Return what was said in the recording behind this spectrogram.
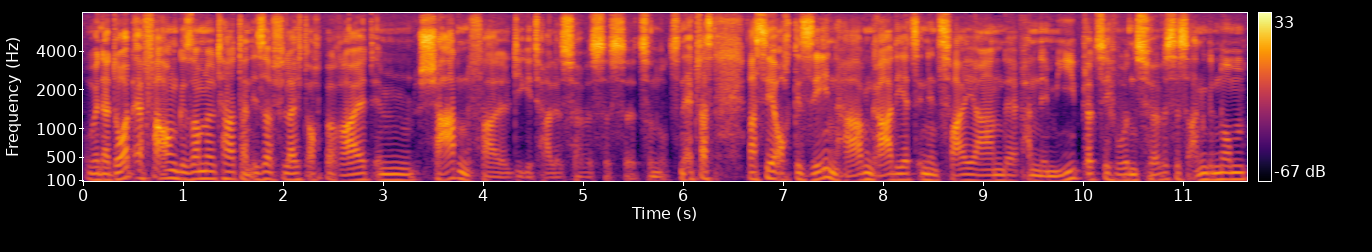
und wenn er dort Erfahrung gesammelt hat, dann ist er vielleicht auch bereit, im Schadenfall digitale Services äh, zu nutzen. Etwas, was wir auch gesehen haben, gerade jetzt in den zwei Jahren der Pandemie. Plötzlich wurden Services angenommen,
